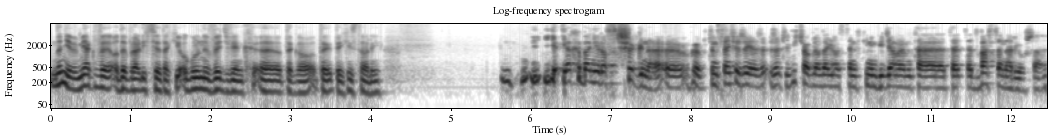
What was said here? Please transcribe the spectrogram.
No nie wiem, jak wy odebraliście taki ogólny wydźwięk tego, tej, tej historii? Ja, ja, chyba nie rozstrzygnę, w tym sensie, że ja rzeczywiście oglądając ten film widziałem te, te, te dwa scenariusze.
